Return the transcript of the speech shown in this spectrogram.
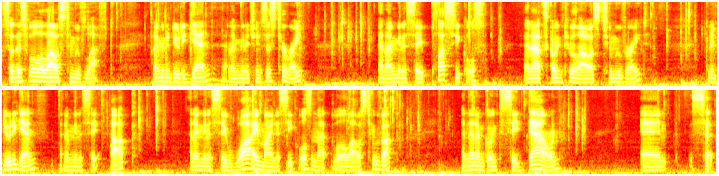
So this will allow us to move left. And I'm going to do it again, and I'm going to change this to right and I'm going to say plus equals, and that's going to allow us to move right. I'm going to do it again, and I'm going to say up, and I'm going to say y minus equals, and that will allow us to move up. And then I'm going to say down, and set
